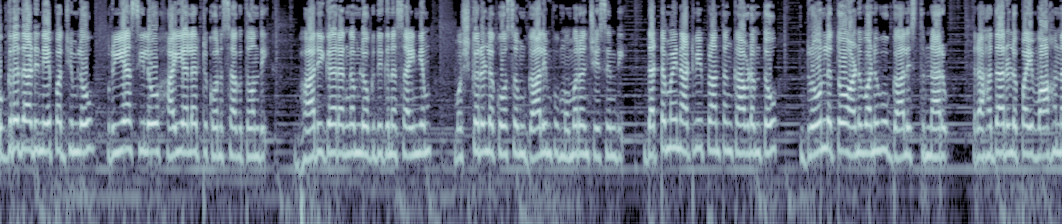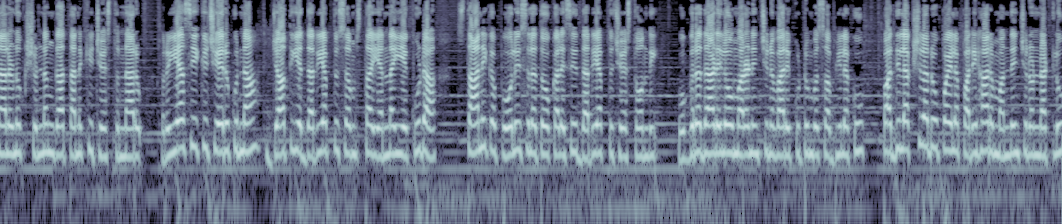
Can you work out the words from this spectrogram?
ఉగ్రదాడి నేపథ్యంలో రియాసీలో హై అలర్ట్ కొనసాగుతోంది. భారీగా రంగంలోకి దిగిన సైన్యం ముష్కరుల కోసం గాలింపు ముమ్మరం చేసింది. దట్టమైన అటవీ ప్రాంతం కావడంతో డ్రోన్లతో అణువణువు గాలిస్తున్నారు. రహదారులపై వాహనాలను క్షుణ్ణంగా తనిఖీ చేస్తున్నారు. రియాసీకి చేరుకున్న జాతీయ దర్యాప్తు సంస్థ ఎన్ఐఏ కూడా స్థానిక పోలీసులతో కలిసి దర్యాప్తు చేస్తోంది. ఉగ్రదాడిలో మరణించిన వారి కుటుంబ సభ్యులకు పది లక్షల రూపాయల పరిహారం అందించనున్నట్లు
